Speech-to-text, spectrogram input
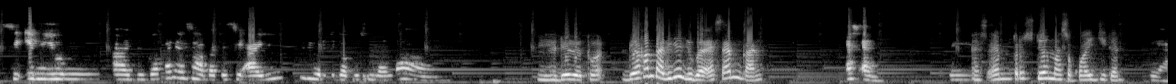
si Im Yoon Ah juga kan yang sahabatnya si Ayu itu juga 39 tahun Iya, dia udah tua. Dia kan tadinya juga SM kan? SM SM terus dia masuk YG kan? Iya.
